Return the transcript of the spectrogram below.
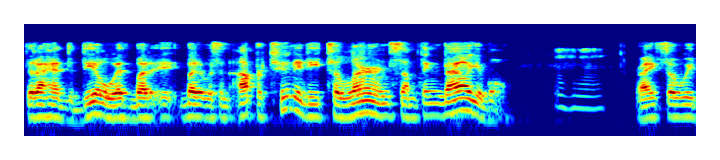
that I had to deal with, but it, but it was an opportunity to learn something valuable, mm-hmm. right? So we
